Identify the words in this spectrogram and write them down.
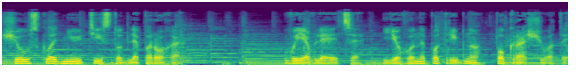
що ускладнюю тісто для пирога. Виявляється, його не потрібно покращувати.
